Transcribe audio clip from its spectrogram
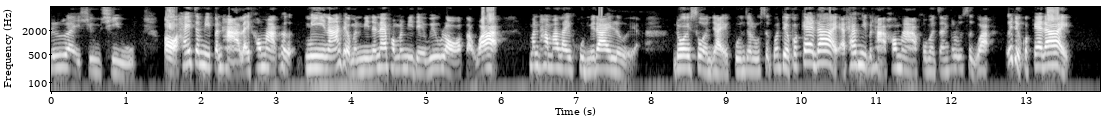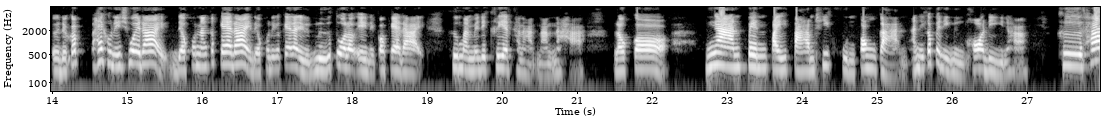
เรื่อย ๆ ชิวๆต่อให้จะมีปัญหาอะไรเข้ามาเถอะมีนะ เดี๋ยวมันมีแน่ ๆ เพราะมันมีเดวิลรอ แต่ว่ามันทำอะไรคุณไม่ได้เลยอะ่ะ โดยส่วนใหญ่คุณจะรู้สึกว่าเดี๋ยวก็แก้ได้อะถ้ามีปัญหาเข้ามาคนวันจันทร์ก็รู้สึกว่าเอ้ยเดี๋ยวก็แก้ได้เออเดี๋ยวก็ให้คนนี้ช่วยได้ เดี๋ยวคนนั้นก็แก้ได้เดี๋ยวคนนี้ก็แก้ได้หรือตัวเราเองเนี่ยก็แก้ได้ คือมันไม่ได้เครียดขนาดนั้นนะคะ แล้วก็งานเป็นไปตามที่คุณต้องการ อันนี้ก็เป็นอีกหนึ่งข้อดีนะคะ คือถ้า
